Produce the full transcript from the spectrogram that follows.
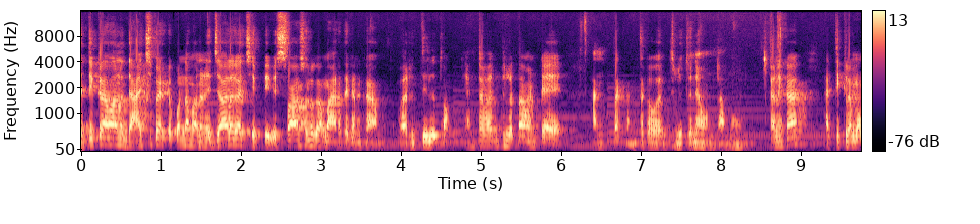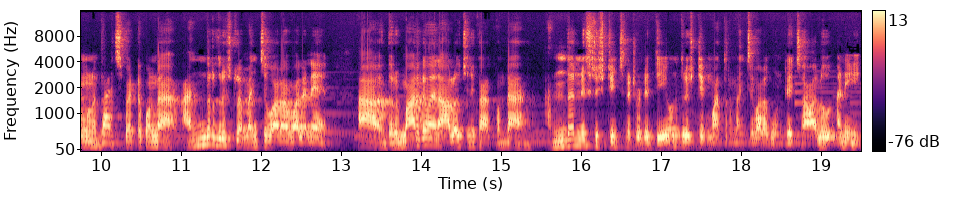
అతిక్రమాలను దాచిపెట్టకుండా మనం నిజాలుగా చెప్పి విశ్వాసులుగా మారితే కనుక వర్ధిల్లుతాం. ఎంత వర్ధిల్లుతాం అంటే అంతకంతగా వర్ధిల్లుతూనే ఉంటాము. కనుక అతిక్రమములను దాచిపెట్టకుండా అందరి దృష్టిలో మంచివారు అవ్వాలనే ఆ దుర్మార్గమైన ఆలోచన కాకుండా అందరినీ సృష్టించినటువంటి దేవుని దృష్టికి మాత్రం మంచి వాళ్ళకు ఉంటే చాలు అని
